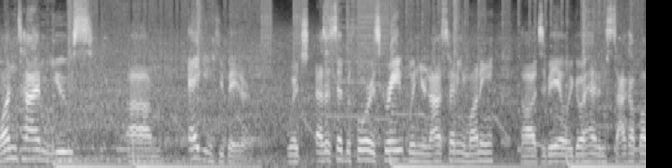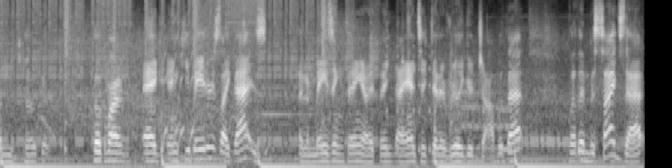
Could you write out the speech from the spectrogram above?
one-time use um, egg incubator, which, as I said before, is great when you're not spending money uh, to be able to go ahead and stock up on Poke- Pokemon egg incubators. Like that is an amazing thing, and I think Niantic did a really good job with that. But then besides that,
